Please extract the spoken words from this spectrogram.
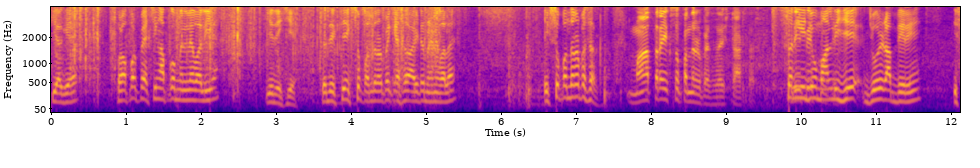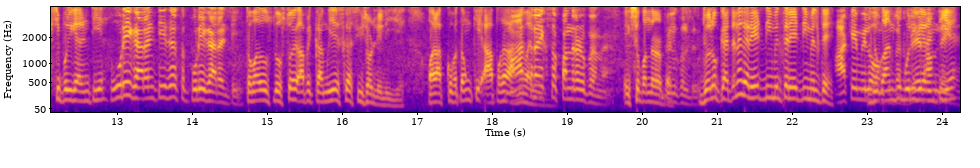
किया गया है। प्रॉपर पैचिंग आपको मिलने वाली है। ये देखिए तो देखते हैं एक सौ पंद्रह रुपये कैसा आइटम रहने वाला है। एक सौ पंद्रह रुपये सर? मात्र एक सौ पंद्रह रुपये से स्टार्ट सर सर ये जो मान लीजिए जो रेट आप दे रहे हैं इसकी पूरी गारंटी है? पूरी गारंटी से सब पूरी गारंटी तो मतलब दोस्तों आप एक काम कीजिए इसका स्क्रीनशॉट ले लीजिए। और आपको बताऊँ कि आप अगर आने वाले एक सौ पंद्रह रुपए में। एक सौ पंद्रह रुपये बिल्कुल, बिल्कुल। जो लोग कहते हैं ना रेट नहीं मिलते रेट नहीं मिलते आके मिलो दुकान की पूरी गारंटी है।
